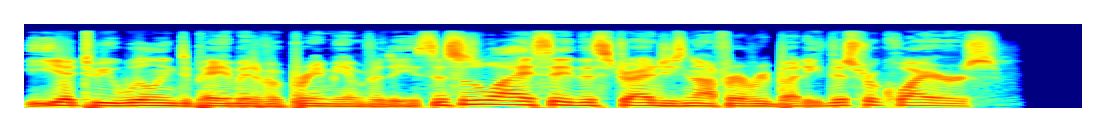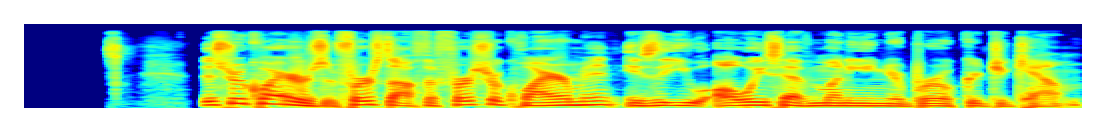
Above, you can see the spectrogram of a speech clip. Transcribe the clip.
you have to be willing to pay a bit of a premium for these. This is why I say this strategy is not for everybody. This requires this requires first off, the first requirement is that you always have money in your brokerage account.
